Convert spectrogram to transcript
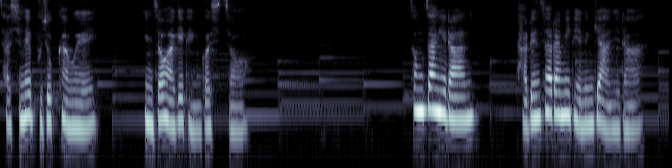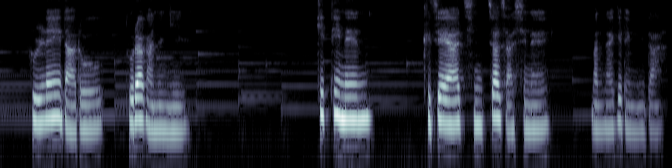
자신의 부족함을 인정하게 된 것이죠. 성장이란 다른 사람이 되는 게 아니라 본래의 나로 돌아가는 일. 키티는 그제야 진짜 자신을 만나게 됩니다.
